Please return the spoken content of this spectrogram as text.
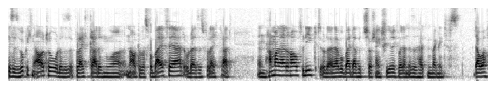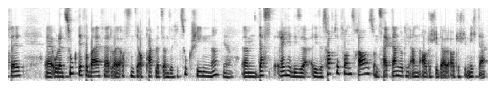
ist es wirklich ein Auto oder ist es vielleicht gerade nur ein Auto, was vorbeifährt oder ist es vielleicht gerade ein Hammer da drauf liegt, oder ja, wobei da wird es wahrscheinlich schwierig, weil dann ist es halt ein magnetisches Dauerfeld. Äh, oder ein Zug, der vorbeifährt, weil oft sind ja auch Parkplätze an solche Zugschienen. Ne? Ja. Ähm, das rechnet diese, diese Software für uns raus und zeigt dann wirklich an, Auto steht da oder Auto steht nicht da.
